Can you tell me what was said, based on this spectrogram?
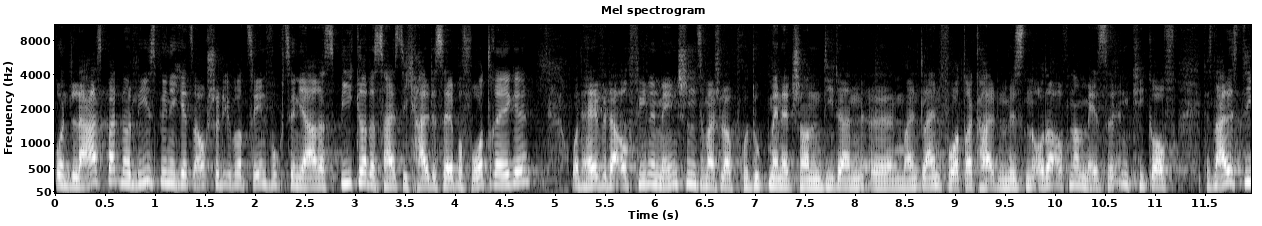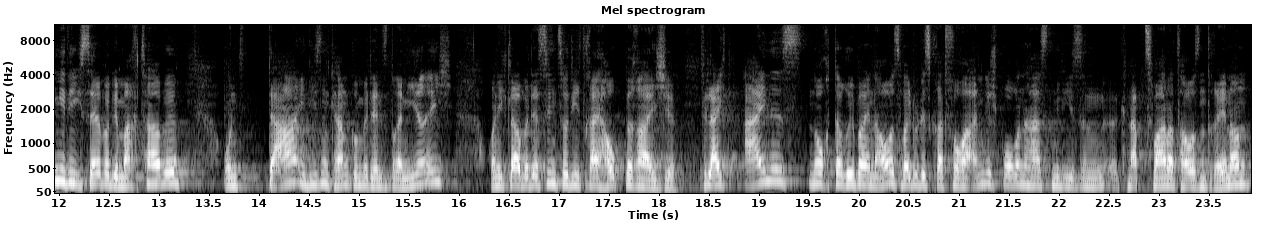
und last but not least bin ich jetzt auch schon über 10, 15 Jahre Speaker. Das heißt, ich halte selber Vorträge und helfe da auch vielen Menschen, zum Beispiel auch Produktmanagern, die dann äh, mal einen kleinen Vortrag halten müssen oder auf einer Messe, ein Kickoff. Das sind alles Dinge, die ich selber gemacht habe. Und da in diesen Kernkompetenzen trainiere ich. Und ich glaube, das sind so die drei Hauptbereiche. Vielleicht eines noch darüber hinaus, weil du das gerade vorher angesprochen hast mit diesen äh, knapp 200.000 Trainern.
